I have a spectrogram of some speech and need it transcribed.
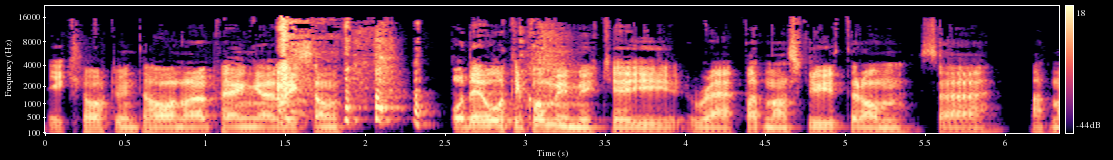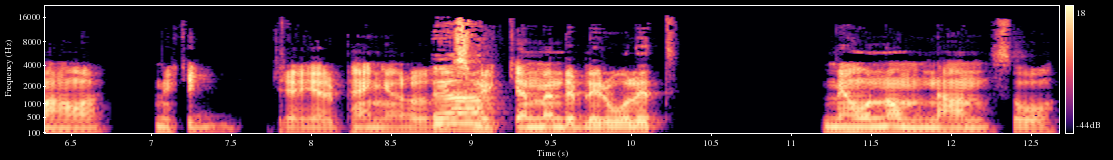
det är klart du inte har några pengar liksom. och det återkommer mycket i rap att man skryter om så här, att man har mycket grejer, pengar och Ja. smycken. Men det blir roligt med honom när han så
